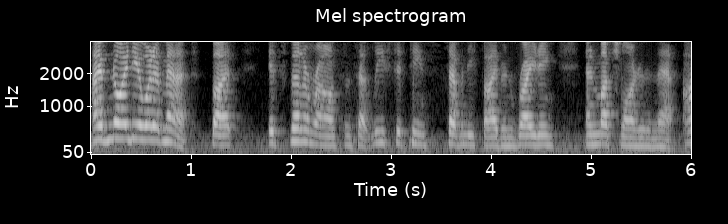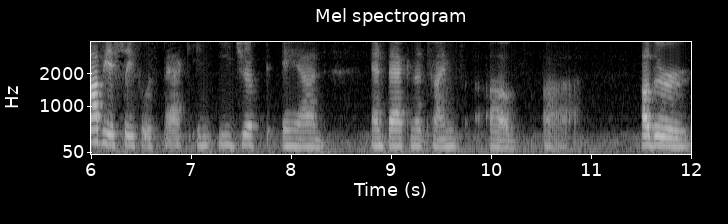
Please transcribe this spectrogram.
I have no idea what it meant, but it's been around since at least 1575 in writing and much longer than that. Obviously, if it was back in Egypt and and back in the times of uh, other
